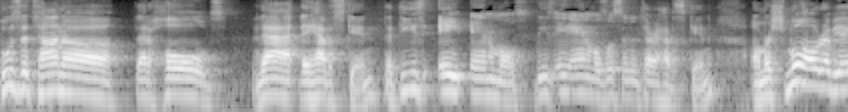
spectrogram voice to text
who's the Tana that holds that they have a skin, that these eight animals, these eight animals listed in the Torah have a skin. Amar Shmuel, Rabbi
